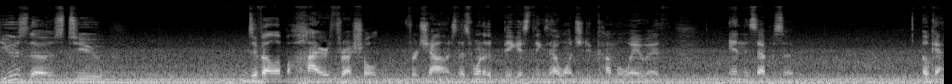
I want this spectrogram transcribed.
use those to develop a higher threshold for challenge. That's one of the biggest things I want you to come away with in this episode. Okay,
